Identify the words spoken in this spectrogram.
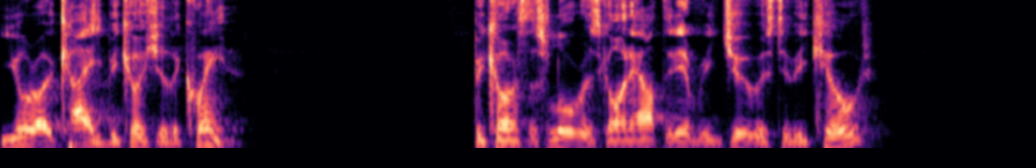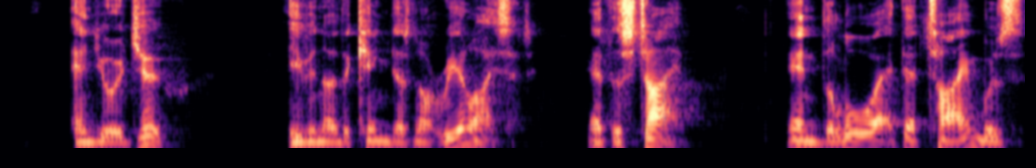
you're okay because you're the queen. Because this law has gone out that every Jew is to be killed, and you're a Jew. even though the king does not realize it at this time. And the law at that time was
